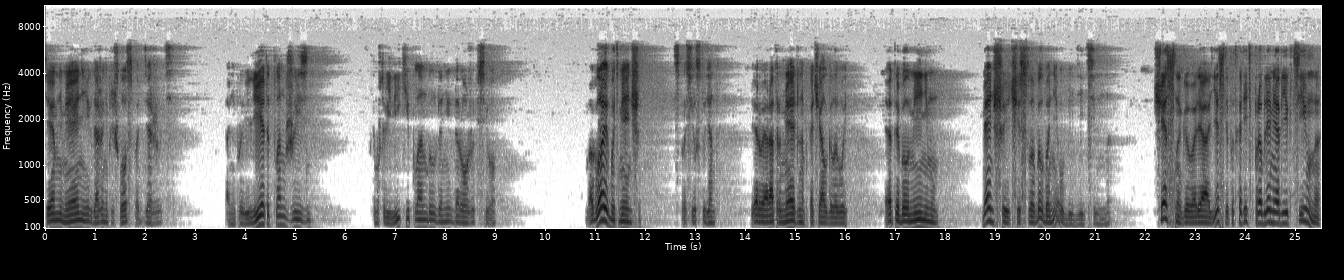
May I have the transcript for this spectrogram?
тем не менее их даже не пришлось поддерживать. Они провели этот план в жизнь, потому что великий план был для них дороже всего. «Могло их быть меньше?» — спросил студент. Первый оратор медленно покачал головой. «Это был минимум. Меньшее число было бы неубедительно. Честно говоря, если подходить к проблеме объективно,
